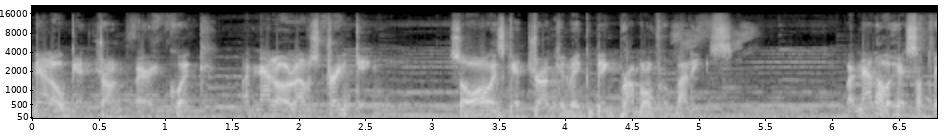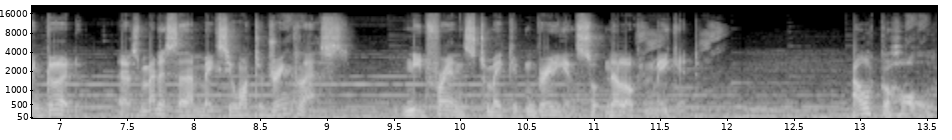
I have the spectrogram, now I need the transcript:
Nello get drunk very quick, but Nello loves drinking. So always get drunk and make a big problem for buddies. But Nello, here's something good. There's medicine that makes you want to drink less. Need friends to make ingredients so Nello can make it. Alcohol.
